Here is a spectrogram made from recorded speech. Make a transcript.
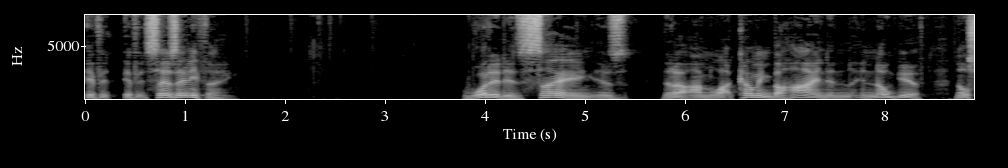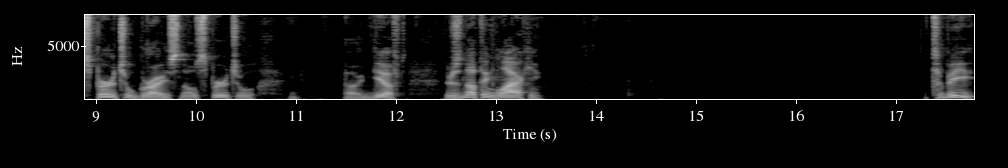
if it if it says anything, what it is saying is that I, am coming behind in, in no gift no spiritual grace, no spiritual uh, gift. There's nothing lacking. To be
